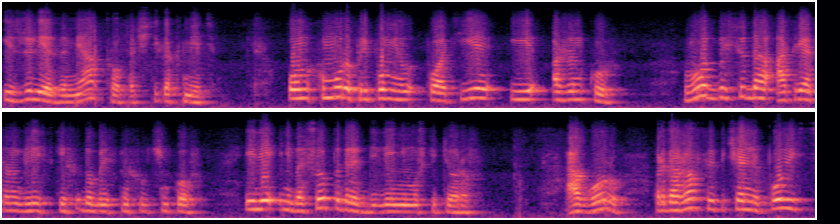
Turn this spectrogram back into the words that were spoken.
из железа, мягкого почти как медь. Он хмуро припомнил Пуатье и Аженкур. Вот бы сюда отряд английских доблестных лучников или небольшое подразделение мушкетеров. А Гору продолжал свою печальную повесть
